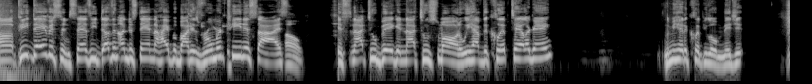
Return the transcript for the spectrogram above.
Uh, Pete Davidson says he doesn't understand the hype about his rumored penis size. Oh, It's not too big and not too small. Do we have the clip, Taylor Gang? Let me hear the clip, you little midget.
